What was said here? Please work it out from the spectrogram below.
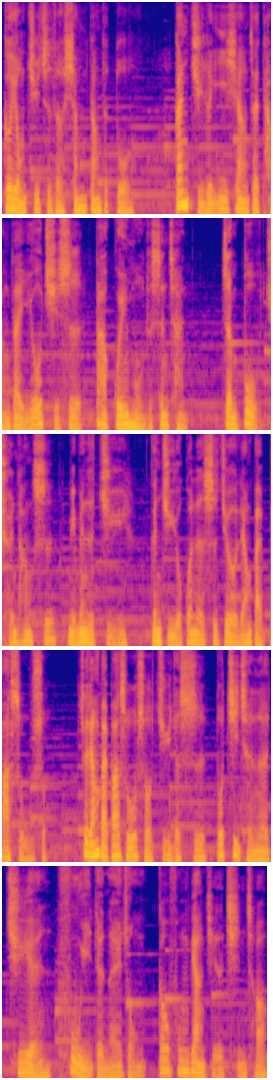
歌咏橘子的相当的多。柑橘的意象在唐代，尤其是大规模的生产，整部《全唐诗》里面的橘跟橘有关的诗就有两百八十五首。这两百八十五首菊的诗，都继承了屈原赋予的那一种高风亮节的情操，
